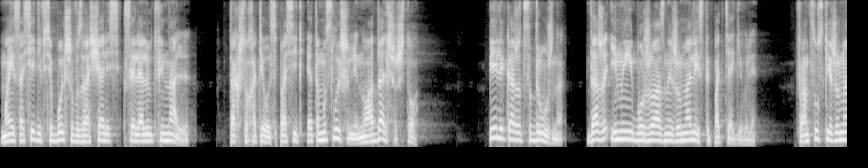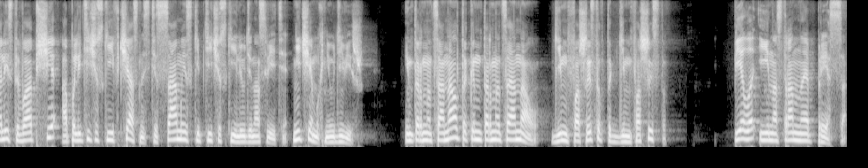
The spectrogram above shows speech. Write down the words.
Мои соседи все больше возвращались к «Селялют финаль». Так что хотелось спросить, это мы слышали, ну а дальше что? Пели, кажется, дружно. Даже иные буржуазные журналисты подтягивали. Французские журналисты вообще, а политические в частности, самые скептические люди на свете. Ничем их не удивишь. Интернационал так интернационал. Гимн фашистов так гимн фашистов. Пела и иностранная пресса.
